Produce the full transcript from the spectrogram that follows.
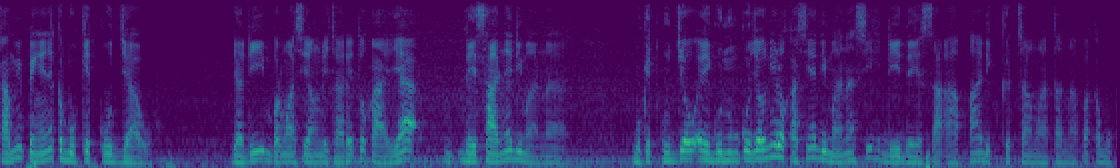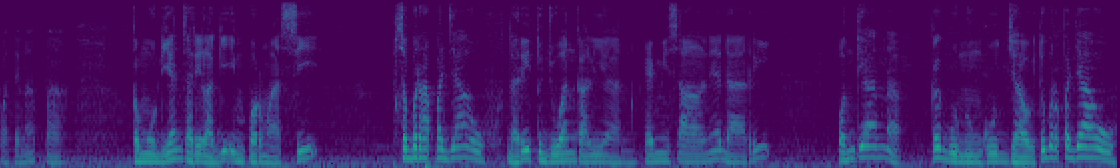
kami pengennya ke Bukit Kujau. Jadi informasi yang dicari itu kayak desanya di mana. Bukit Kujau, eh Gunung Kujau ini lokasinya di mana sih? Di desa apa? Di kecamatan apa? Kabupaten apa? Kemudian cari lagi informasi seberapa jauh dari tujuan kalian. Kayak misalnya dari Pontianak ke Gunung Kujau itu berapa jauh?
